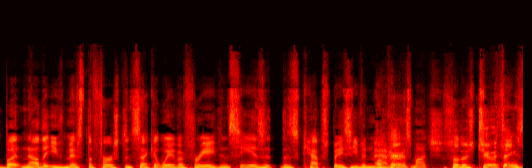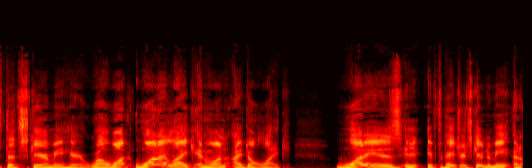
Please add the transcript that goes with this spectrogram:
But now that you've missed the first and second wave of free agency, is it does cap space even matter as much? So there's two things that scare me here. Well, one one I like and one I don't like. One is if the Patriots came to me and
